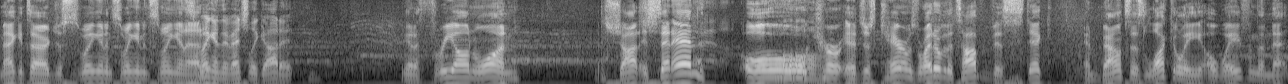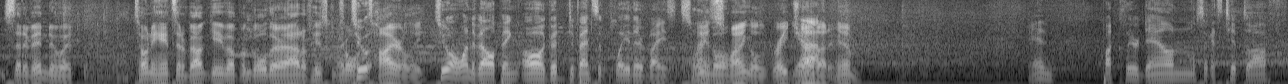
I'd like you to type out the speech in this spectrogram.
McIntyre just swinging and swinging and swinging at Swinging, it. they eventually got it. We got a three on one. The shot is sent in. Oh, Oh. It just caroms right over the top of his stick and bounces luckily away from the net instead of into it. Tony Hanson about gave up a goal there out of his control two- entirely. Two on one developing. Oh, a good defensive play there by Lance Swingle. Swangle, great job Yeah. out of him. And puck cleared down. Looks like it's tipped off.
